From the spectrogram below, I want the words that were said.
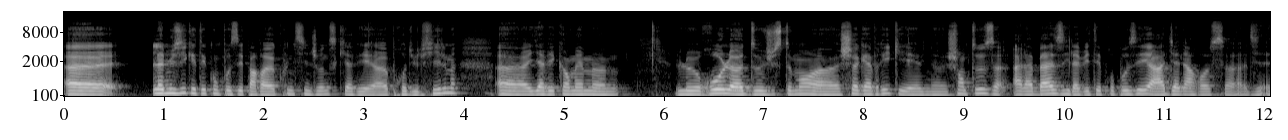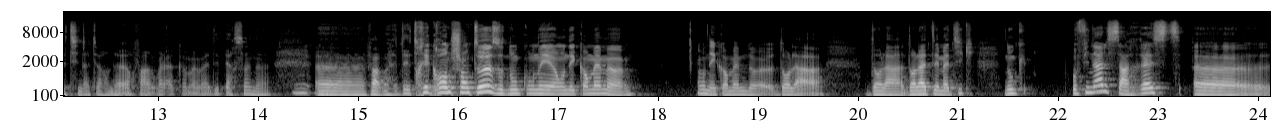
la musique était composée par Quincy Jones qui avait produit le film. Il y avait quand même le rôle de justement Shug Avery qui est une chanteuse. À la base, il avait été proposé à Diana Ross, à Tina Turner, enfin voilà, quand même à des personnes, euh, euh, enfin voilà, des très grandes chanteuses. Donc on est, on est quand même, on est quand même dans, dans la, dans la, dans la thématique. Donc au final, ça reste. euh,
